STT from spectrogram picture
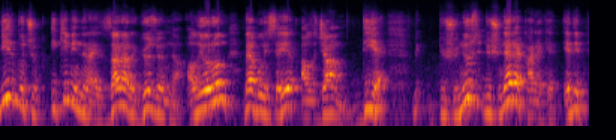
1,5-2 bin lirayı zararı göz önüne alıyorum ve bu hisseyi alacağım diye düşünür, düşünerek hareket edip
